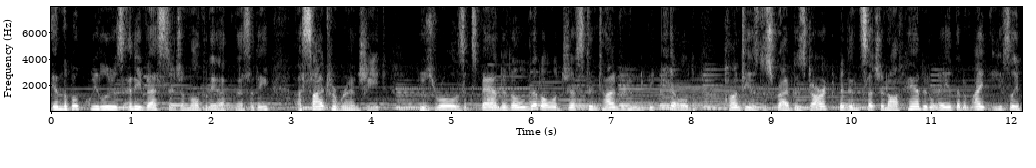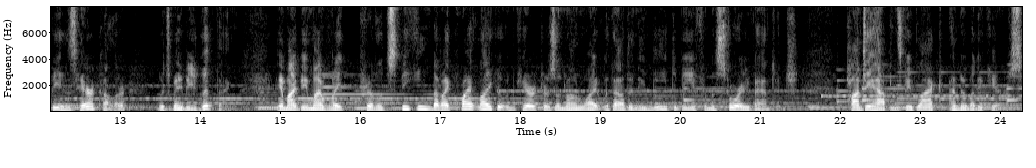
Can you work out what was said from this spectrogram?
In the book, we lose any vestige of multi ethnicity, aside from Ranjit, whose role is expanded a little just in time for him to be killed. Ponti is described as dark, but in such an offhanded way that it might easily be his hair color, which may be a good thing. It might be my white privilege speaking, but I quite like it when characters are non white without any need to be from a story vantage. Ponti happens to be black, and nobody cares.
